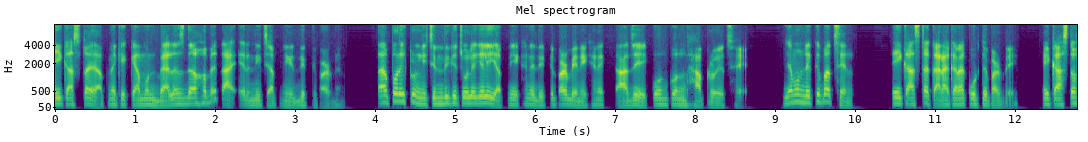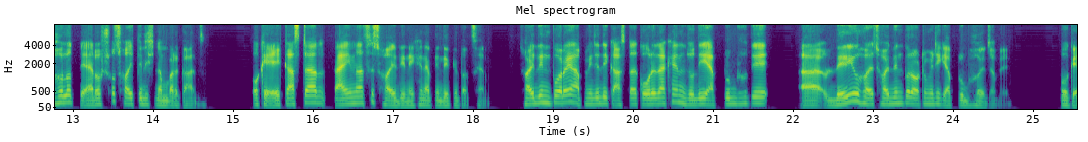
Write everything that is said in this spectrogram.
এই কাজটায় আপনাকে কেমন ব্যালেন্স দেওয়া হবে তা এর নিচে আপনি দেখতে পারবেন। তারপর একটু নিচের দিকে চলে গেলেই আপনি এখানে দেখতে পারবেন এখানে কাজে কোন, কোন ধাপ রয়েছে। যেমন দেখতে পাচ্ছেন এই কাজটা কারা, কারা করতে পারবে। এই কাজটা হলো ১৩৩৬ নাম্বার কাজ। ওকে এই কাজটার টাইম আছে ছয় দিন এখানে আপনি দেখতে পাচ্ছেন। ছয় দিন পরে আপনি যদি কাজটা করে রাখেন যদি অ্যাপ্রুভ হতে দেরিও হয় ছয় দিন পরে অটোমেটিক অ্যাপ্রুভ হয়ে যাবে। ওকে,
